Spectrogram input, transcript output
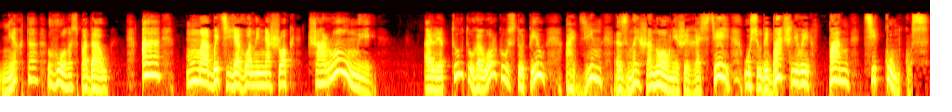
Нехта голас падаў: « А, мабыць, ягоны мяшок чароўны. Але тут у гаворку ўступіў адзін з найшаноўнейшых гасцей усюды бачлівы пан Цікункус.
